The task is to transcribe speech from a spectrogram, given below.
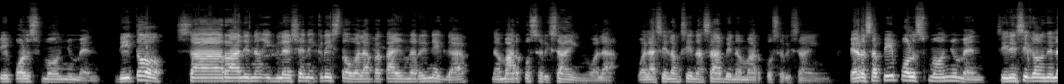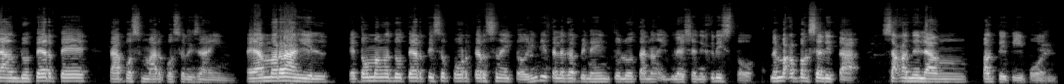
People's Monument. Dito, sa rally ng Iglesia ni Cristo, wala pa tayong narinig ha, na Marcos resign. Wala. Wala silang sinasabi na Marcos resign. Pero sa People's Monument, sinisigaw nila ang Duterte, tapos Marcos resign. Kaya marahil, itong mga Duterte supporters na ito, hindi talaga pinahintulutan ng Iglesia ni Cristo na makapagsalita sa kanilang pagtitipon.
